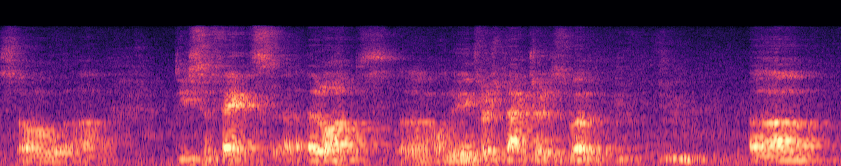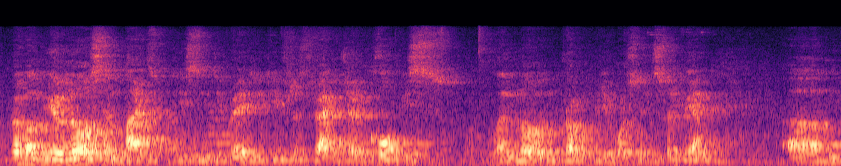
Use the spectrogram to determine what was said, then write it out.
So uh, this affects a lot uh, on the infrastructure as well. Uh, probably you know some parts of this integrated infrastructure. COP is well known probably also in Serbia um,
